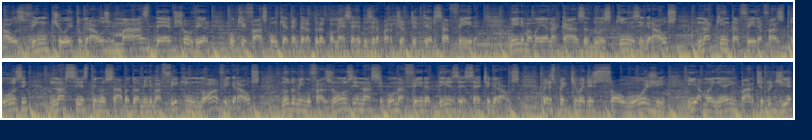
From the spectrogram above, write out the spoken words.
aos 28 graus, mas deve chover, o que faz com que a temperatura comece a reduzir a partir de terça-feira. Mínima amanhã na casa dos 15 graus, na quinta-feira faz 12, na sexta e no sábado a mínima fica em 9 graus, no domingo faz 11, na segunda-feira 17 graus. Perspectiva de sol hoje e amanhã em parte do dia,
